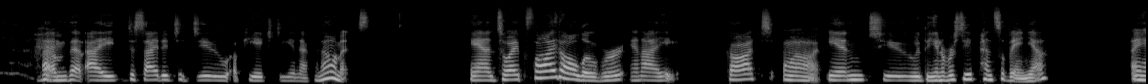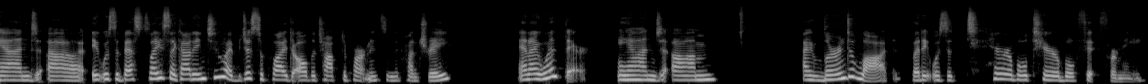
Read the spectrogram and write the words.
um, that I decided to do a PhD in economics. And so I applied all over and I got uh, into the University of Pennsylvania. And uh, it was the best place I got into. I just applied to all the top departments in the country. And I went there. And um, I learned a lot, but it was a terrible, terrible fit for me.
